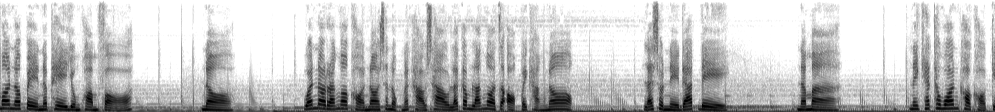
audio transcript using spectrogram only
มอนอเปนเพยงความฝอ นอ ว่านรังงอขอนอฉนกนะขาวชาวและกำลังงอจะออกไปขังนอก และชนเนดาดเดนมา ในแคทวอนคอขอเก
